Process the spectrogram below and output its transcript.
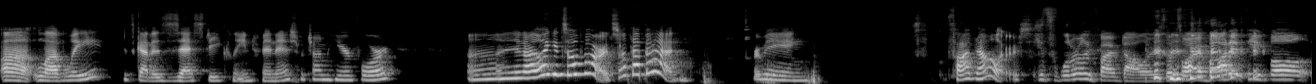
uh, lovely. It's got a zesty, clean finish, which I'm here for. Uh, and I like it so far. It's not that bad for being five dollars. It's literally five dollars. That's why I bought it, people.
